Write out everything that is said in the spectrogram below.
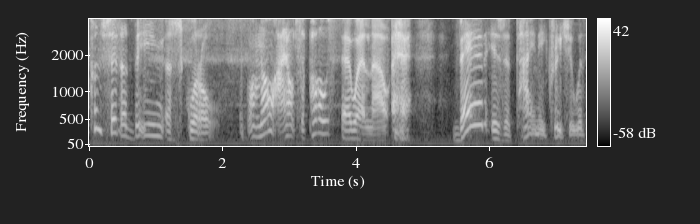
considered being a squirrel? Well, no, I don't suppose. Uh, well, now, there is a tiny creature with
